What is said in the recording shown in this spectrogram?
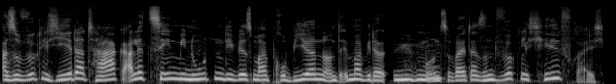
Also wirklich jeder Tag, alle zehn Minuten, die wir es mal probieren und immer wieder üben mhm. und so weiter, sind wirklich hilfreich.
